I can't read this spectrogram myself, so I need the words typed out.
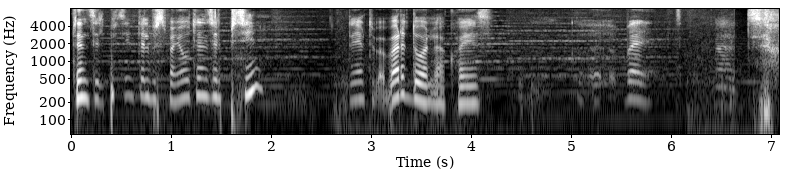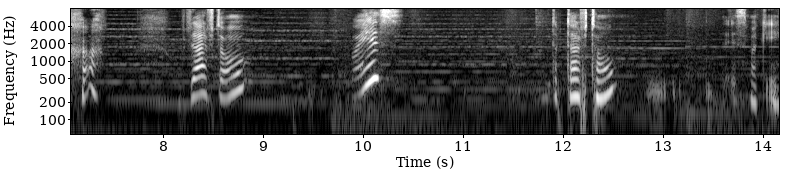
بتنزل بيسين تلبس مايو وتنزل بيسين؟ الدنيا بتبقى برد ولا كويس برد. برد. بتعرف تعوم؟ كويس؟ انت بتعرف تعوم؟ اسمك إيه؟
